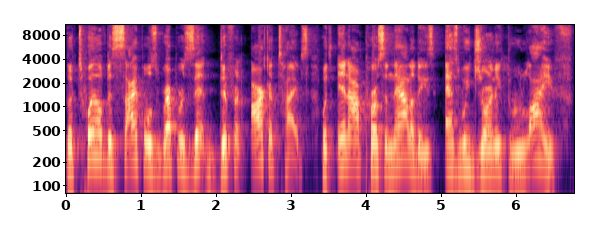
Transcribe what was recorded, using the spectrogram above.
the 12 disciples represent different archetypes within our personalities as we journey through life.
